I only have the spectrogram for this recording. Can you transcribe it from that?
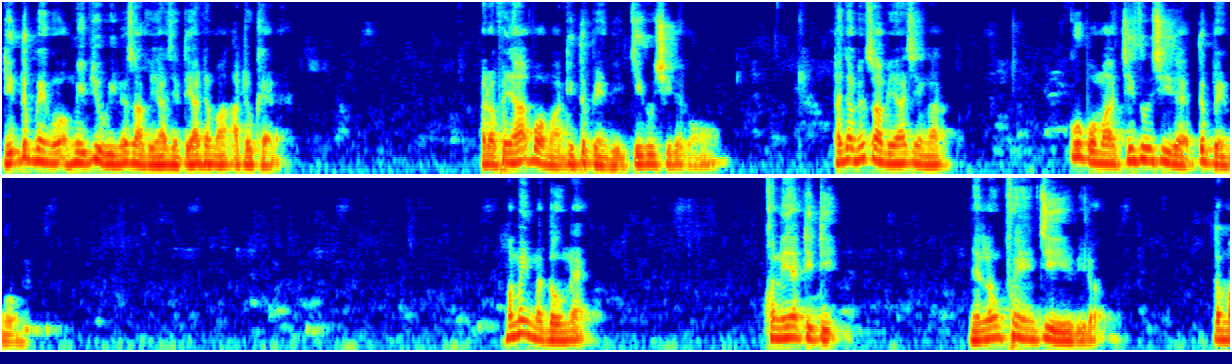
ဒီတစ်ပင်ကိုအမိပြုပြီးမြတ်စွာဘုရားရှင်တရားဓမ္မအထုတ်ခဲ့တယ်အဲ့တော့ဘုရားအပေါ်မှာဒီတစ်ပင်ဒီကျေးဇူးရှိတယ်ပေါ့ဒါကြောင့်မြတ်စွာဘုရားရှင်ကကိုယ့်ပေါ်မှာကျေးဇူးရှိတဲ့တစ်ပင်ကို မမိတ်မတုံနဲ့ခொနည်းတိတိမျက်လုံးဖွင့်ကြည့်ပြီးတော့တမ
